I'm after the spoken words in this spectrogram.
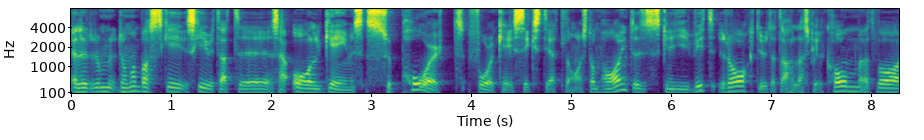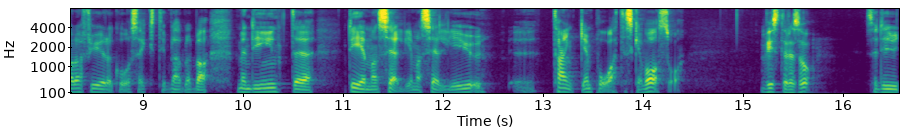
eller de, de har bara skri- skrivit att eh, här, all games support 4K 60 at launch. De har inte skrivit rakt ut att alla spel kommer att vara 4K 60, bla bla bla. Men det är ju inte det man säljer, man säljer ju eh, tanken på att det ska vara så. Visst är det så. Så det är ju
